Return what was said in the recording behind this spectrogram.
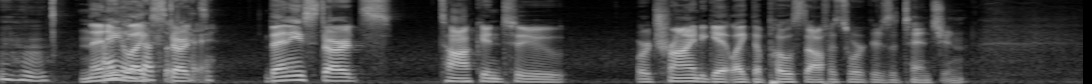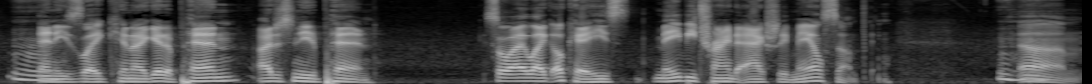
And then I he like starts. okay. Then he starts talking to, or trying to get like the post office workers' attention. Mm. And he's like, "Can I get a pen? I just need a pen." So I like, okay, he's maybe trying to actually mail something. Mm-hmm. Um,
